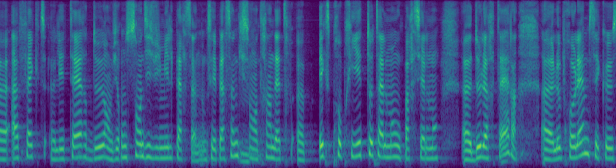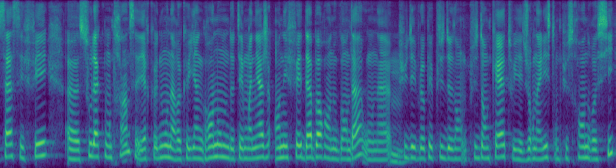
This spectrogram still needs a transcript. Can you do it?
euh, affectent les terres de environ 118 000 personnes. Donc, c'est des personnes qui sont mmh. en train d'être euh, expropriées totalement ou partiellement de leurs terres. le problème, c'est que ça, c'est fait sous la contrainte, c'est-à-dire que nous, on a recueilli un grand nombre de témoignages, en effet, d'abord en Ouganda, où on a mmh. pu développer plus d'enquêtes, où les journalistes ont pu se rendre aussi.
